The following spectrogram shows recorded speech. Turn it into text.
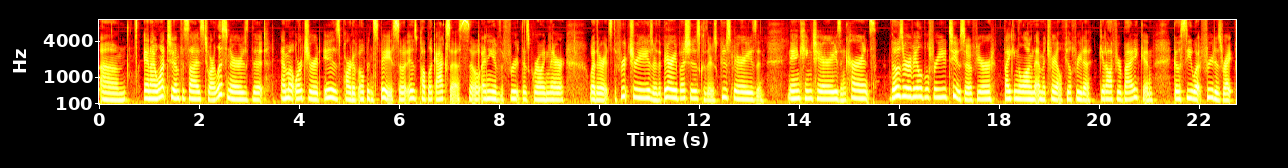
Um, and I want to emphasize to our listeners that Emma Orchard is part of open space, so it is public access. So any of the fruit that's growing there, whether it's the fruit trees or the berry bushes, because there's gooseberries and Nanking cherries and currants, those are available for you too. So if you're biking along the Emma Trail, feel free to get off your bike and go see what fruit is ripe.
